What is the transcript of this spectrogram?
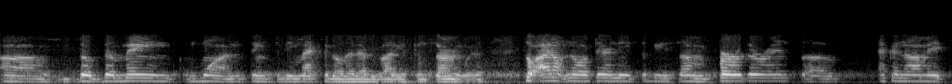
Um, the the main one seems to be Mexico that everybody is concerned with. So I don't know if there needs to be some furtherance of economic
